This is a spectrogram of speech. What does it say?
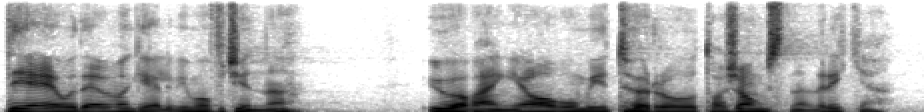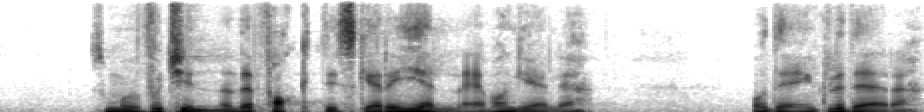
Det er jo det evangeliet vi må forkynne. Uavhengig av om vi tør å ta sjansen eller ikke. Så må vi forkynne det faktiske, reelle evangeliet. Og det inkluderer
